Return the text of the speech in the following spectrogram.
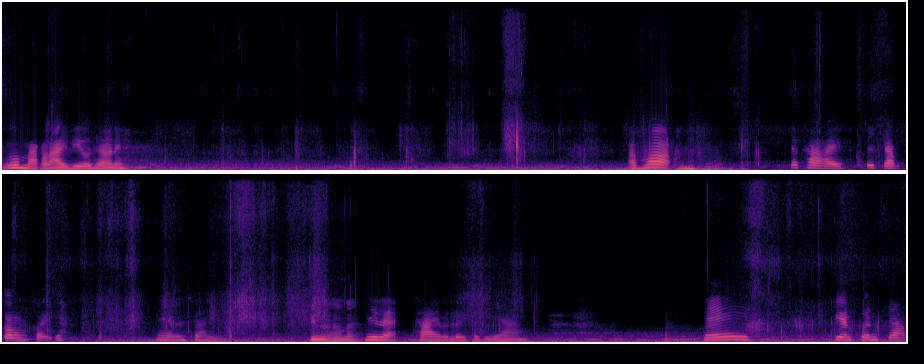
โอ้มากหลายวิวแถวนี้เอาพ่อ ถ่ายจะจับกล้องข่อยเนี่ยมันสั่นกินอยู่ทั้งไหนนี่แหละถ่ายไปเลยค่ะพี่ยางเฮ้ยเปลี่ยนคนจับ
